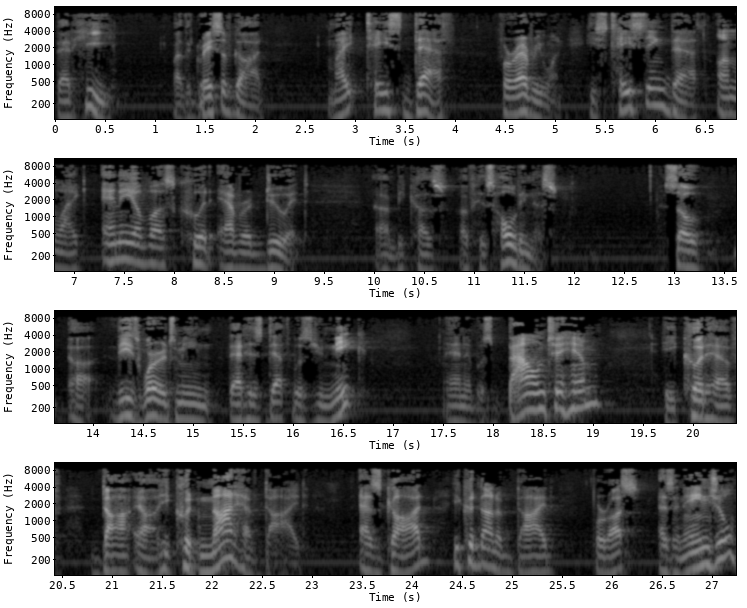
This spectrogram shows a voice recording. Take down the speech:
that he, by the grace of God, might taste death for everyone. He's tasting death unlike any of us could ever do it uh, because of his holiness. So uh, these words mean that his death was unique and it was bound to him. He could have di- uh, he could not have died as God. He could not have died for us as an angel.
